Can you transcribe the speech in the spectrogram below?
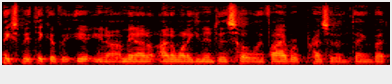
makes me think of you know. I mean, I don't, I don't want to get into this whole if I were president thing, but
